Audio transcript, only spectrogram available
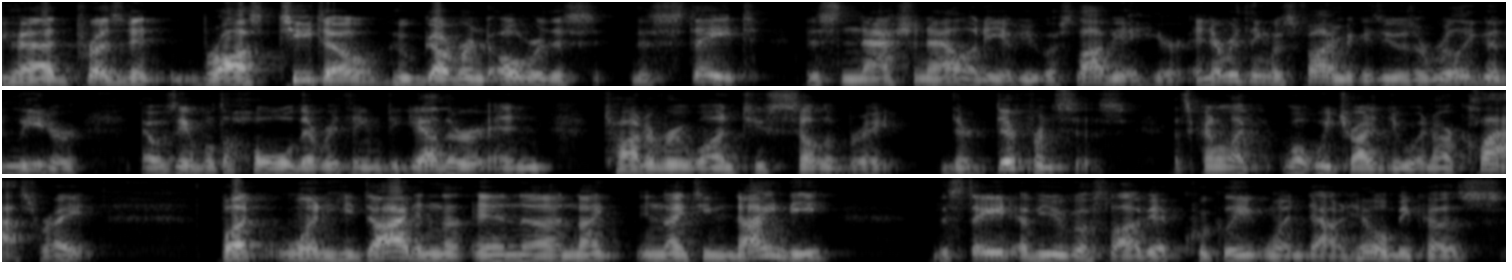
you had President Broz Tito, who governed over this, this state, this nationality of Yugoslavia here, and everything was fine because he was a really good leader that was able to hold everything together and taught everyone to celebrate their differences. That's kind of like what we try to do in our class, right? But when he died in, in, uh, in 1990, the state of Yugoslavia quickly went downhill because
